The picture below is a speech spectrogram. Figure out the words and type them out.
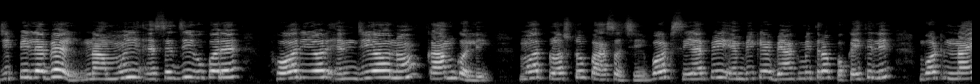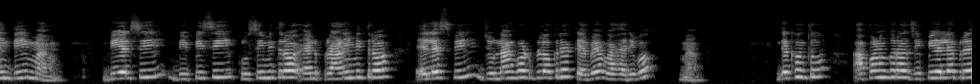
জিপি লেভেল না মুই এসএসজি উপরে फोर इयर एनजीओ न काम कली मोर प्लस टू पास अच्छे but C R P B K bank मित्र पकईली बट नाइन दी ma'am B L C B P C कृषि मित्र एंड प्राणी मित्र एलएसपी जूनागढ़ ब्लक्रे के बाहर मैम ଦେଖନ୍ତୁ ଆପଣଙ୍କର ଜିପିଏଲ୍ଏଫ୍ରେ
